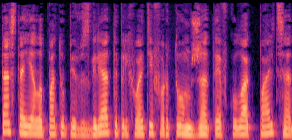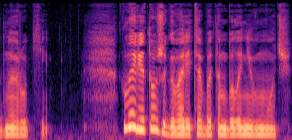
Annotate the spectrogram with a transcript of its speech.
Та стояла, потупив взгляд и прихватив ртом сжатые в кулак пальцы одной руки. Клэри тоже говорить об этом было не в мочь.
